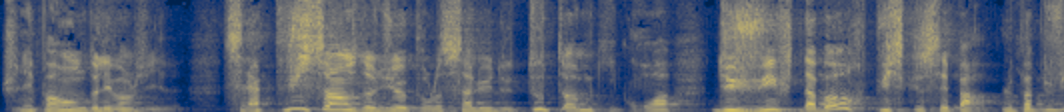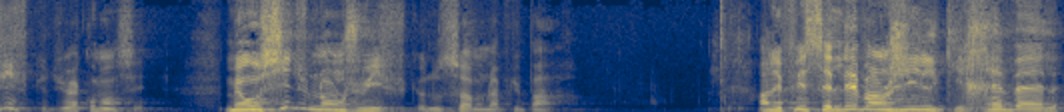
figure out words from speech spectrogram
Je n'ai pas honte de l'Évangile. C'est la puissance de Dieu pour le salut de tout homme qui croit, du juif d'abord, puisque c'est par le peuple juif que Dieu a commencé, mais aussi du non-juif que nous sommes la plupart. En effet, c'est l'Évangile qui révèle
